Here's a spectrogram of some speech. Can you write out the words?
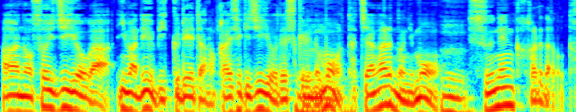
あの、そういう事業が、今でいうビッグデータの解析事業ですけれども、立ち上がるのにも数年かかるだろうと。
